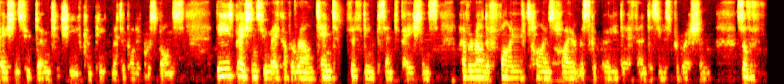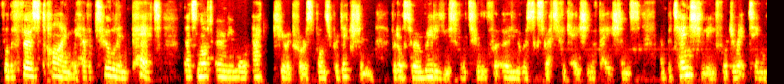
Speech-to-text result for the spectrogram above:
patients who don't achieve complete metabolic response. These patients who make up around 10 to 15% of patients have around a five times higher risk of early death and disease progression. So the, for the first time, we have a tool in PET that's not only more accurate for response prediction, but also a really useful tool for early risk stratification of patients and potentially for directing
